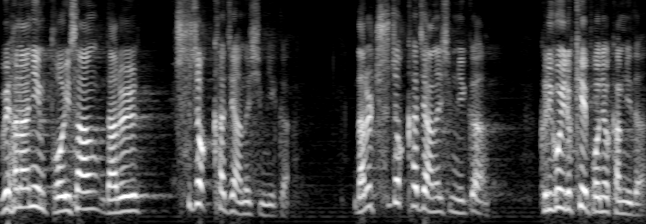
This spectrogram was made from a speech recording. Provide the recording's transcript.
왜 하나님 더 이상 나를 추적하지 않으십니까? 나를 추적하지 않으십니까? 그리고 이렇게 번역합니다.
